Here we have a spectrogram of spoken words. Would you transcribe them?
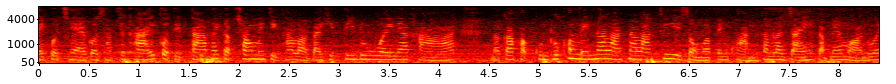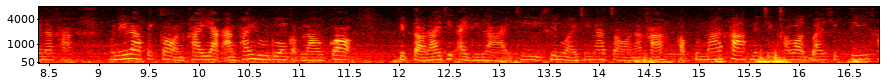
ค์กดแชร์กด subscribe กดติดตามให้กับช่อง Magic Tarot by Kitty ด้วยนะคะ แล้วก็ขอบคุณทุกคอมเมนต์น่ารักน่ารักที่ส่งมาเป็นขวัญกำลังใจให้กับแม่หมอด้วยนะคะ วันนี้ลาไปก่อนใครอยากอ่านไพ่ดูดวงกับเราก็ติดต่อได้ที่ ID Line ที่ขึ้นไว้ที่หน้าจอนะคะ ขอบคุณมากค่ะ Magic Tarot by Kitty ค่ะ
